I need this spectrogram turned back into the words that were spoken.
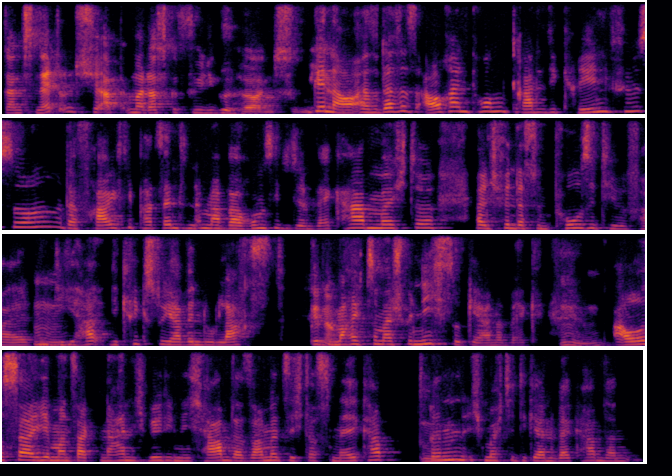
ganz nett und ich habe immer das Gefühl, die gehören zu mir. Genau, also das ist auch ein Punkt, gerade die Krähenfüße. Da frage ich die Patientin immer, warum sie die denn weghaben möchte, weil ich finde, das sind positive Verhalten. Mhm. Die, die kriegst du ja, wenn du lachst. Genau. Die mache ich zum Beispiel nicht so gerne weg. Mhm. Außer jemand sagt, nein, ich will die nicht haben, da sammelt sich das Make-up drin, mhm. ich möchte die gerne weghaben, dann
